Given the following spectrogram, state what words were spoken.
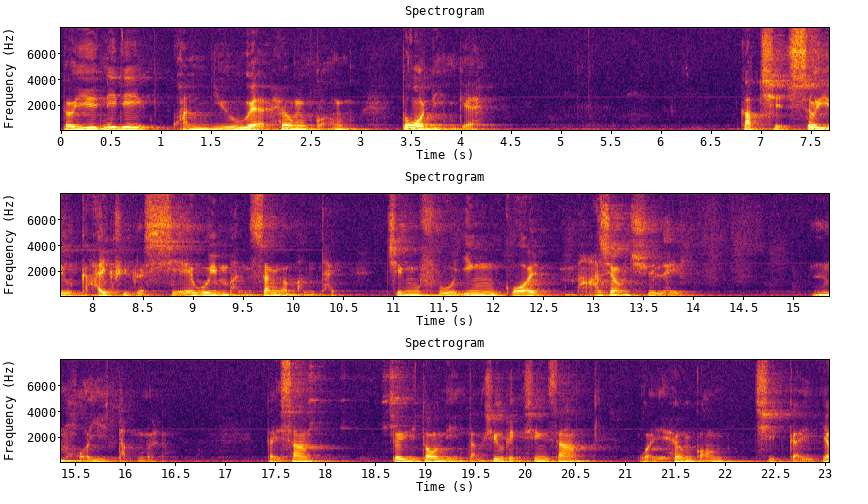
對於呢啲困擾嘅香港多年嘅急切需要解決嘅社會民生嘅問題。政府應該馬上處理，唔可以等㗎喇。第三，對於當年鄧小平先生為香港設計一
